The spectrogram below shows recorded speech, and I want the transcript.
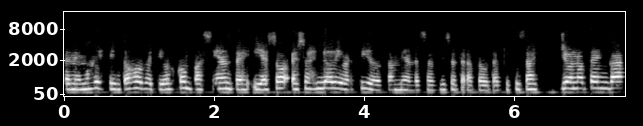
tenemos distintos objetivos con pacientes y eso, eso es lo divertido también de ser fisioterapeuta, que quizás yo no tenga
